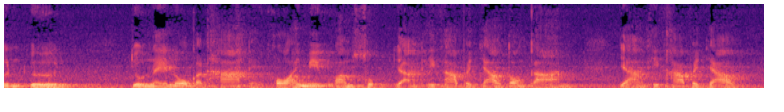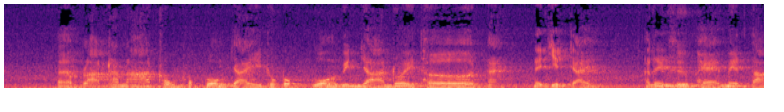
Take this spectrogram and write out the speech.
อื่นๆ อยู่ในโลกธาตุขอให้มีความสุขอย่างที่ข้าพเจ้าต้องการ อย่างที่ข้าพเจ้าปรารถนาทุกทุกดวงใจ ทุกทุกดวงวิญญาณด้วยเธอนะในจิตใจ อันนี้คือแผ่เมตตา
